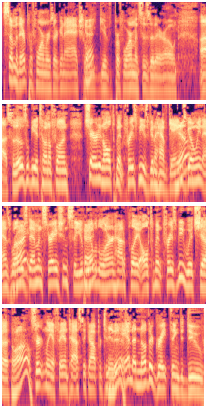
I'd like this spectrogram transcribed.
some of their performers are going to actually Okay. give performances of their own. Uh, so those will be a ton of fun. Sheridan Ultimate Frisbee is going to have games Yeah. going as well as demonstrations. So you'll Okay. be able to learn how to play Ultimate Frisbee, which uh, Wow. certainly a fantastic opportunity and another great thing to do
